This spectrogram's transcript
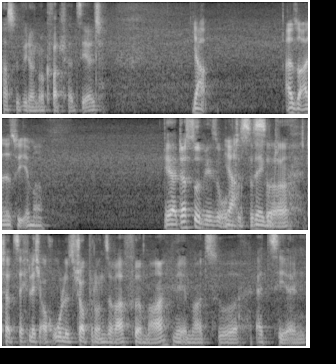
hast du wieder nur Quatsch erzählt. Ja, also alles wie immer. Ja, das sowieso. Ja, das ist äh, tatsächlich auch Oles Job in unserer Firma, mir immer zu erzählen,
